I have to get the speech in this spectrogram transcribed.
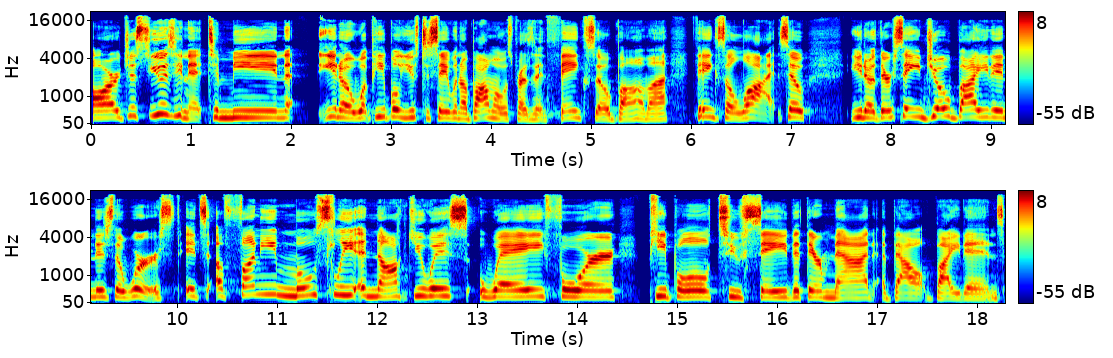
are just using it to mean you know, what people used to say when Obama was president thanks, Obama, thanks a lot. So, you know, they're saying Joe Biden is the worst. It's a funny, mostly innocuous way for people to say that they're mad about Biden's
